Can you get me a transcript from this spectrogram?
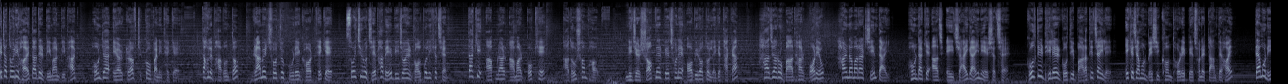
এটা তৈরি হয় তাদের বিমান বিভাগ হোন্ডা এয়ারক্রাফট কোম্পানি থেকে। তাহলে ভাবুন তো, গ্রামের ছোট্ট কুড়ে ঘর থেকে সৈচিরো যেভাবে বিজয়ের গল্প লিখেছেন, তা কি আপনার আমার পক্ষে আদৌ সম্ভব? নিজের স্বপ্নের পেছনে অবিরত লেগে থাকা, হাজারো বাধার পরেও হার না মানার চিন্তায় হোন্ডাকে আজ এই জায়গায় নিয়ে এসেছে। গলতির ঢিলের গতি বাড়াতে চাইলে একে যেমন বেশিক্ষণ ধরে পেছনে টানতে হয়, তেমনি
